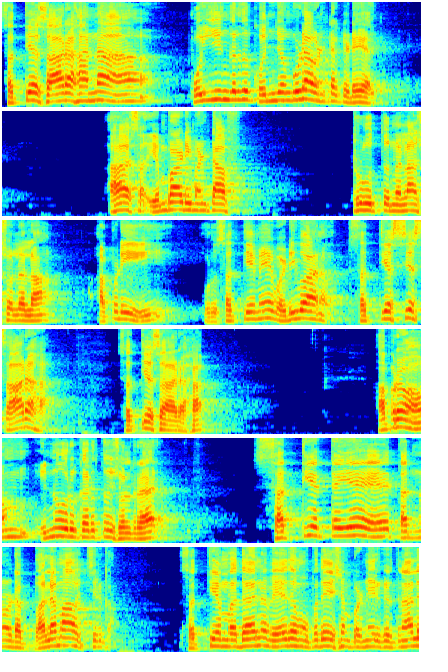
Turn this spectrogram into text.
சத்தியசாரஹான்னா பொய்யுங்கிறது கொஞ்சம் கூட அவன்கிட்ட கிடையாது. ஆஹா எம்பாடிமெண்ட் ஆஃப் ட்ரூத்துன்னெல்லாம் சொல்லலாம். அப்படி ஒரு சத்தியமே வடிவானவன். சத்தியசிய சாரகா சத்தியசாரகா அப்புறம் இன்னொரு கருத்து சொல்கிறார் சத்தியத்தையே தன்னோட பலமாக வச்சுருக்கான். சத்தியம் வதான்னு வேதம் உபதேசம் பண்ணியிருக்கிறதுனால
